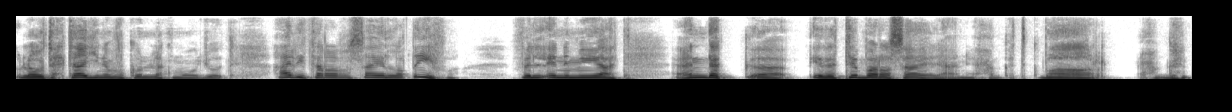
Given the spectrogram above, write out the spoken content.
لو تحتاجني بكون لك موجود. هذه ترى رسائل لطيفة في الإنميات. عندك آه، إذا تبى رسائل يعني حقت كبار حقت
